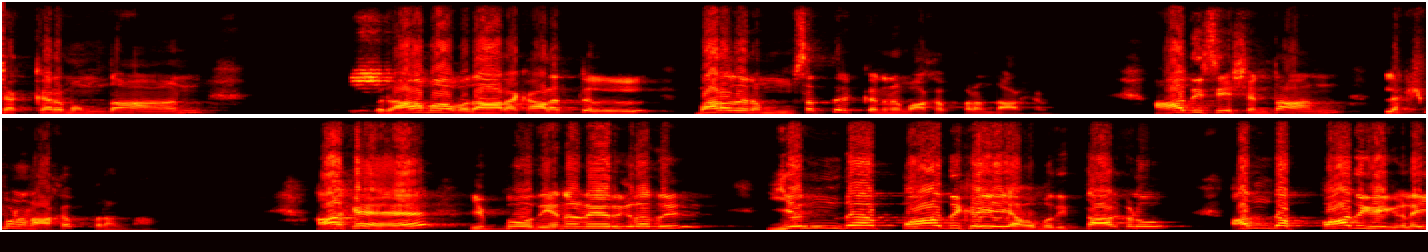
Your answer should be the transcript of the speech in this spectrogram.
சக்கரமும் தான் ராமாவதார காலத்தில் பரதனும் சத்திருக்கனனுமாக பிறந்தார்கள். ஆதிசேஷன் தான் லக்ஷ்மணனாக பிறந்தான். ஆக இப்போது என்ன நேருகிறது? எந்த பாதுகையை அவமதித்தார்களோ அந்த பாதுகைகளை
